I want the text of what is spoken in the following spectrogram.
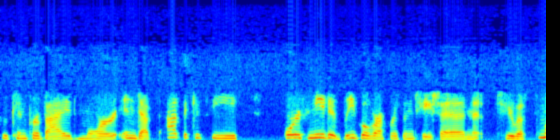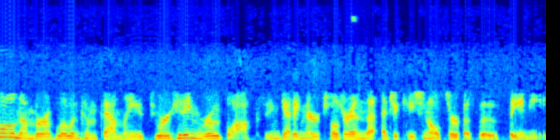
who can provide more in-depth advocacy or if needed, legal representation to a small number of low-income families who are hitting roadblocks in getting their children the educational services they need.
